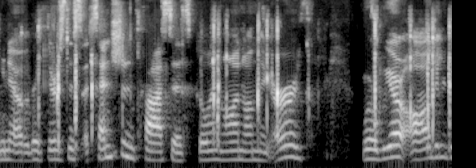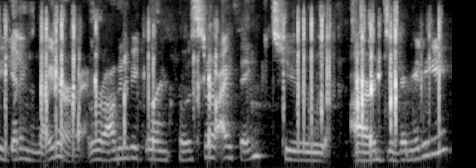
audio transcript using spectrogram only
You know like there's this ascension process going on on the earth where we are all going to be getting lighter we're all going to be growing closer i think to our divinity.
